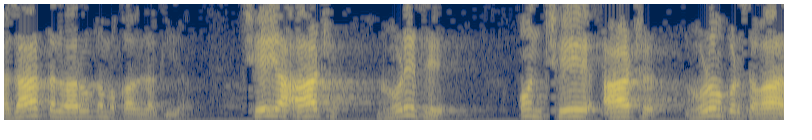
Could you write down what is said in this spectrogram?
ہزار تلواروں کا مقابلہ کیا۔ چھ یا آٹھ گھوڑے تھے۔ ان چھ آٹھ گھوڑوں پر سوار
